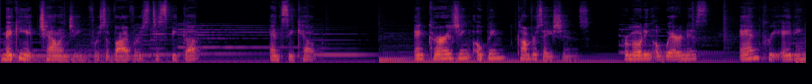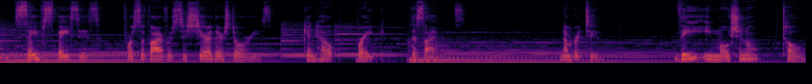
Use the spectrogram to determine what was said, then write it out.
making it challenging for survivors to speak up and seek help. Encouraging open conversations, promoting awareness, and creating safe spaces for survivors to share their stories can help break the silence. Number two, the emotional toll.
